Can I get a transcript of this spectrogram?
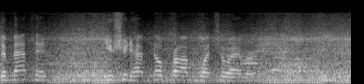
the method, you should have no problem whatsoever.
